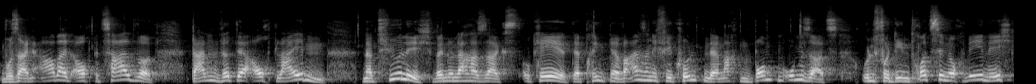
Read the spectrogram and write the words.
wo seine Arbeit auch bezahlt wird, dann wird er auch bleiben. Natürlich, wenn du nachher sagst, okay, der bringt mir wahnsinnig viel Kunden, der macht einen Bombenumsatz und verdient trotzdem noch wenig,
